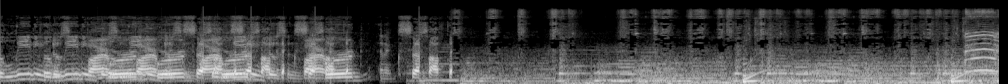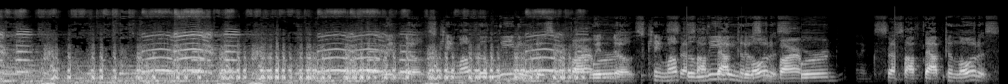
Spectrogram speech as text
The leading the leading Word, Word, Word, Word, Word, and Access off Windows came up the leading Windows environment. Windows came up the leading Windows environment. Word and Access off and Lotus.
